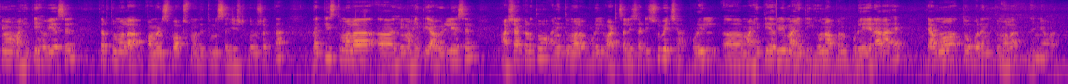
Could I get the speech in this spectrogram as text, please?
किंवा माहिती हवी असेल तर तुम्हाला कॉमेंट्स बॉक्समध्ये तुम्ही सजेस्ट करू शकता. नक्कीच तुम्हाला ही माहिती आवडली असेल. आशा करतो आणि तुम्हाला पुढील वाटचालीसाठी शुभेच्छा. पुढील माहिती माहिती माहिती घेऊन आपण पुढे येणार आहे. त्यामुळं तोपर्यंत तुम्हाला धन्यवाद.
